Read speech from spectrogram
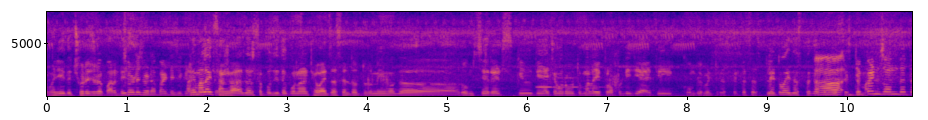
म्हणजे इथे छोटे छोटे पार्टी छोट्या छोट्या पार्टीज इकडे आणि मला एक सांगा जर सपोज इथे कोणाला ठेवायचं असेल तर तुम्ही मग रूमचे रेट्स किंवा याच्याबरोबर तुम्हाला ही प्रॉपर्टी जी आहे ती कॉम्प्लिमेंटरी असते. कसं प्लेट वाईज असतं का? डिपेंड्स ऑन द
